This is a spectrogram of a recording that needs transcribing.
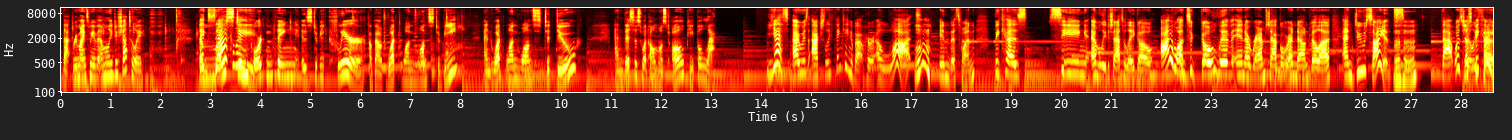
That reminds me of Emily du Châtelet. The most important thing is to be clear about what one wants to be and what one wants to do. And this is what almost all people lack. Yes, I was actually thinking about her a lot Mm. in this one because seeing Emily de Châtelet go, I want to go live in a ramshackle rundown villa and do science. Mm-hmm. That was Just really because.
